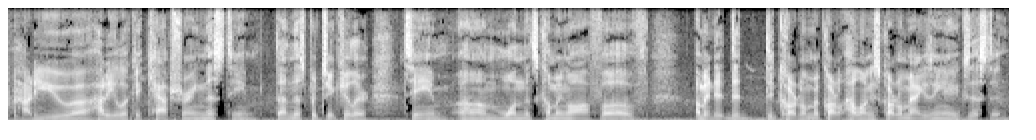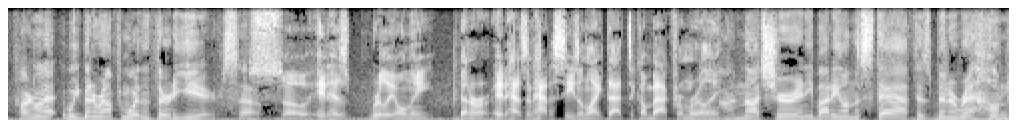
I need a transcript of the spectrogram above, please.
How do you uh, how do you look at capturing this team, then this particular team, um, one that's coming off of I mean, did, did, did Cardinal, Cardinal? How long has Cardinal Magazine existed? Cardinal, we've been around for more than thirty years. So, so it has really only been. It hasn't had a season like that to come back from. Really, I'm not sure anybody on the staff has been around.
